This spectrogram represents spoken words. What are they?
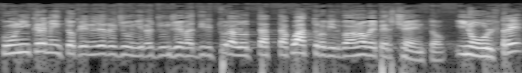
con un incremento che nelle regioni raggiungeva addirittura l'84,9%. Inoltre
